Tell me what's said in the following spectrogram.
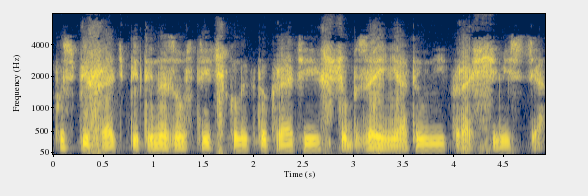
поспішать піти на зустріч колектократії, щоб зайняти в ній кращі місця.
